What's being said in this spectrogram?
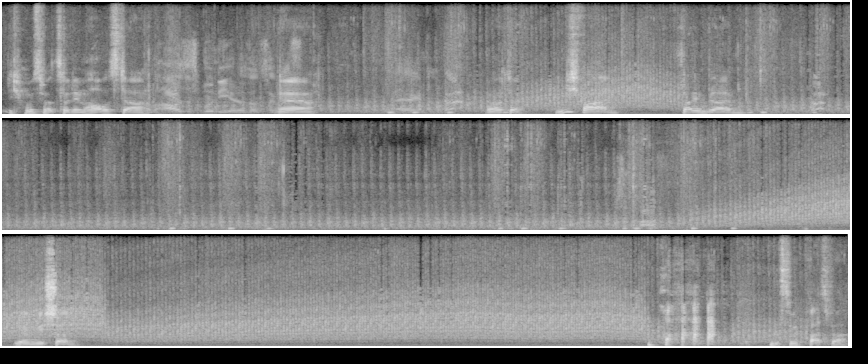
Ich muss mal zu dem Haus da. Am Haus ist Muni oder sonst Ja, irgendwas. ja. Ja, ja, genau. Warte. Nicht fahren. Stehen bleiben. Bist du drauf? Irgendwie schon. das ist unfassbar.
